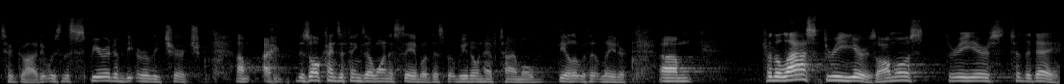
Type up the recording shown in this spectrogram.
to God. It was the spirit of the early church. Um, I, there's all kinds of things I want to say about this, but we don't have time. We'll deal with it later. Um, for the last three years, almost three years to the day,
